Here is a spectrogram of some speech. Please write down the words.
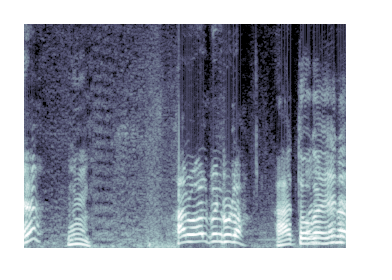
હે? હમ. હાલો હાલ પિંટોડા હા તો કઈ ને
